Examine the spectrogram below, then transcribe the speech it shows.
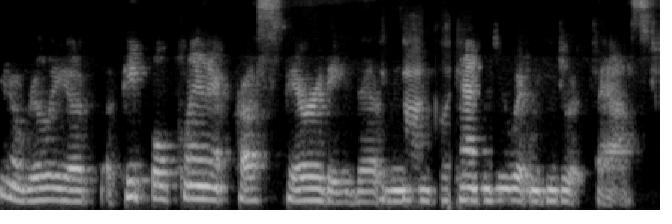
you know, really a, a people, planet, prosperity that exactly. we can do it. We can do it fast.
